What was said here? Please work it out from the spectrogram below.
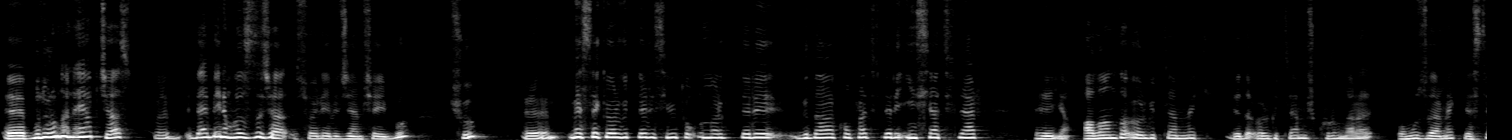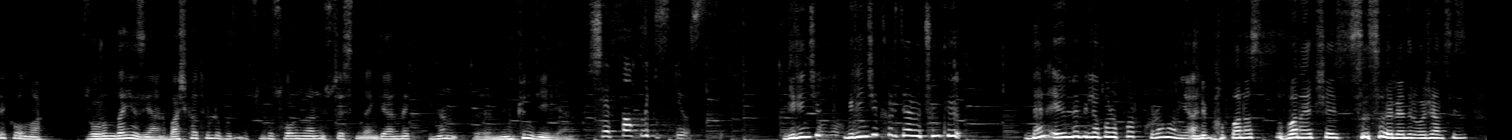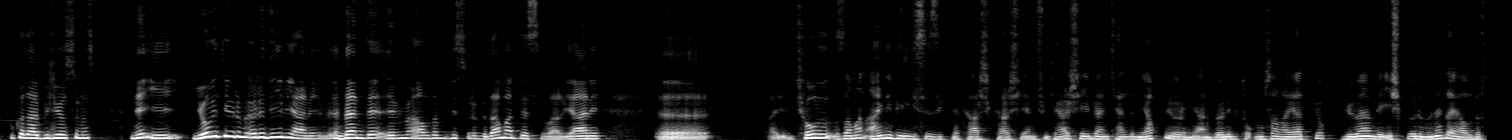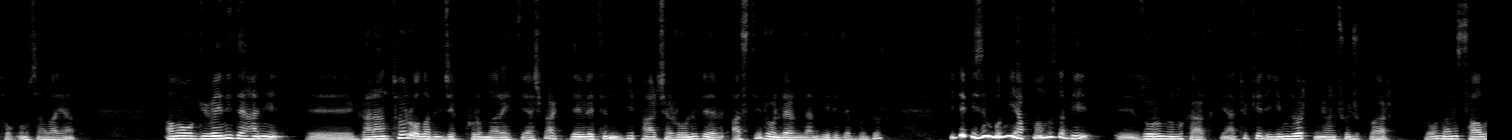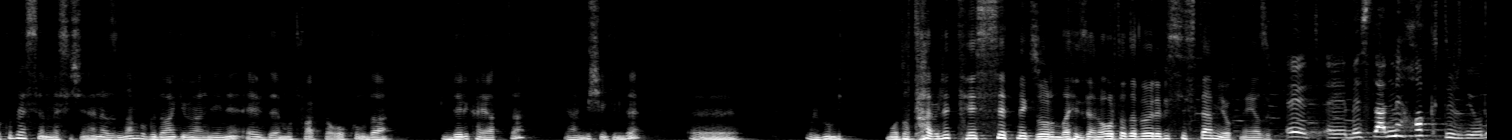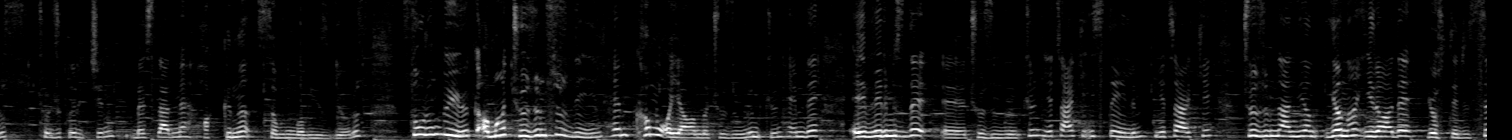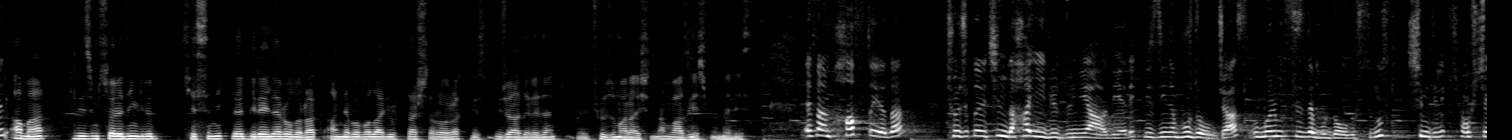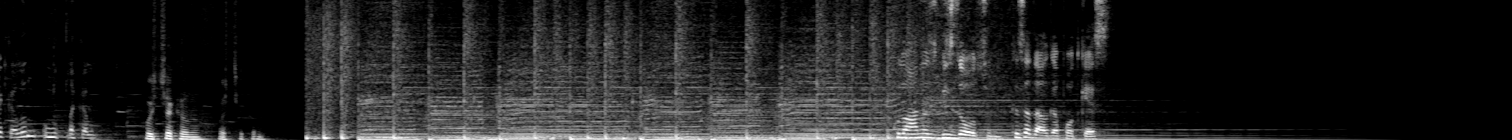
E, bu durumda ne yapacağız? E, ben benim hızlıca söyleyebileceğim şey bu. Şu e, meslek örgütleri, sivil toplum örgütleri, gıda kooperatifleri, inisiyatifler e, alanda örgütlenmek ya da örgütlenmiş kurumlara omuz vermek, destek olmak zorundayız yani. Başka türlü bu, bu, bu sorunların üstesinden gelmek inan e, mümkün değil yani. Şeffaflık istiyoruz. Birinci birinci kriter o çünkü ben evime bir laboratuvar kuramam yani. Bana bana hep şey söylenir hocam siz bu kadar biliyorsunuz. Ne iyi. Yo diyorum öyle değil yani. Ben de evime aldım bir sürü gıda maddesi var. Yani e, çoğu zaman aynı bilgisizlikle karşı karşıyayım. Çünkü her şeyi ben kendim yapmıyorum yani. Böyle bir toplumsal hayat yok. Güven ve iş bölümüne dayalıdır toplumsal hayat. Ama o güveni de hani e, garantör olabilecek kurumlara ihtiyaç var ki devletin bir parça rolü de asli rollerinden biri de budur. Bir de bizim bunu yapmamız da bir e, zorunluluk artık. Yani Türkiye'de 24 milyon çocuk var ve onların sağlıklı beslenmesi için en azından bu gıda güvenliğini evde, mutfakta, okulda, gündelik hayatta yani bir şekilde e, uygun bir moda tabirle tesis etmek zorundayız. Yani ortada böyle bir sistem yok ne yazık ki. Evet, e, beslenme haktır diyoruz. Çocuklar için beslenme hakkını savunmalıyız diyoruz. Sorun büyük ama çözümsüz değil. Hem kamu ayağında çözüm mümkün hem de evlerimizde e, çözüm mümkün. Yeter ki isteyelim, yeter ki çözümden yan- yana irade gösterilsin. Ama Filiz'im söylediğin gibi kesinlikle bireyler olarak, anne babalar, yurttaşlar olarak biz mücadeleden, çözüm arayışından vazgeçmemeliyiz. Efendim haftaya da çocuklar için daha iyi bir dünya diyerek biz yine burada olacağız. Umarım siz de burada olursunuz. Şimdilik hoşça kalın, umutla kalın. Hoşça kalın, hoşça kalın. Kulağınız bizde olsun. Kısa Dalga Podcast.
